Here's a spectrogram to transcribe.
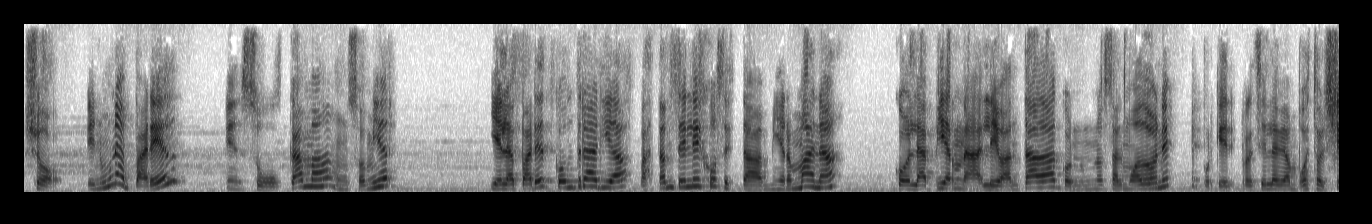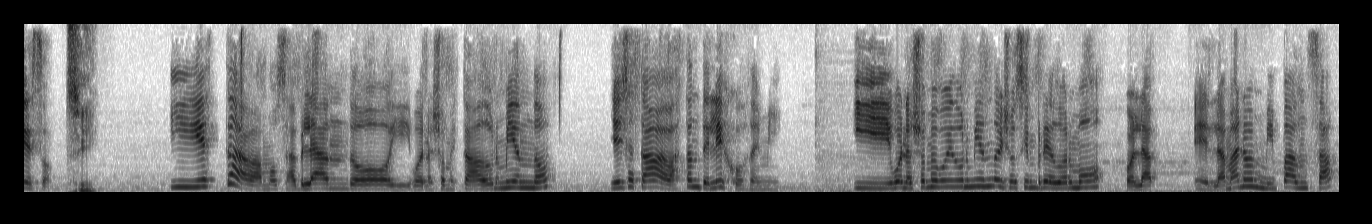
yo en una pared, en su cama, un somier, y en la pared contraria, bastante lejos, estaba mi hermana con la pierna levantada, con unos almohadones, porque recién le habían puesto el yeso. Sí. Y estábamos hablando y bueno, yo me estaba durmiendo y ella estaba bastante lejos de mí. Y bueno, yo me voy durmiendo y yo siempre duermo con la, eh, la mano en mi panza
